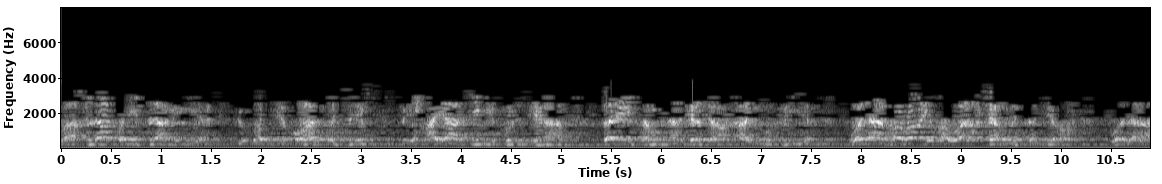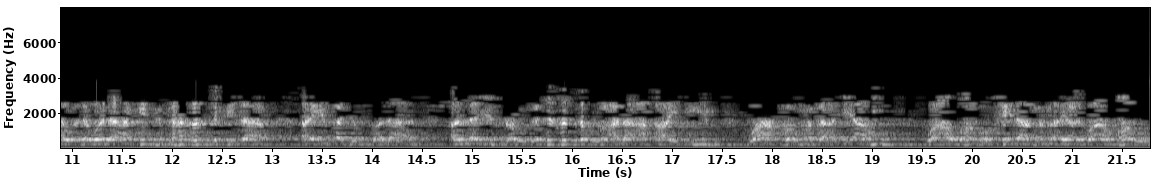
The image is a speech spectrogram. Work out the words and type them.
وأخلاق إسلامية يطبقها المسلم في حياته كلها. فليس هناك شرائع مخفية ولا فرائض وأحكام مستترة. ولا ولكن هذا الخلاف أئمة الضلال الذي يتفتروا على عقائدهم وأخفوا مبادئهم وأظهروا خلاف ما وأظهروا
